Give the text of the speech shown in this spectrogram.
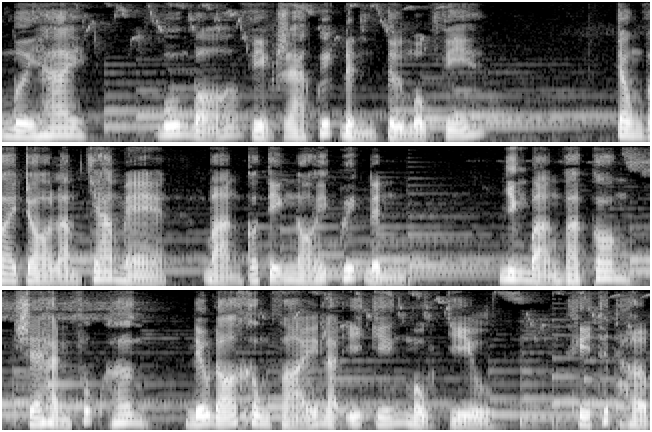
12. Buông bỏ việc ra quyết định từ một phía trong vai trò làm cha mẹ bạn có tiếng nói quyết định nhưng bạn và con sẽ hạnh phúc hơn nếu đó không phải là ý kiến một chiều khi thích hợp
